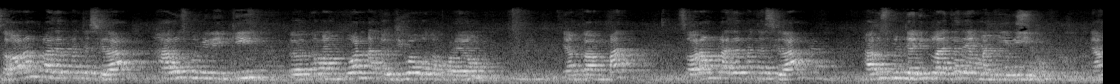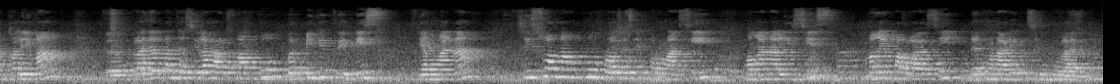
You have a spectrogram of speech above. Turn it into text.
seorang pelajar Pancasila harus memiliki e, kemampuan atau jiwa gotong royong. Yang keempat, seorang pelajar Pancasila harus menjadi pelajar yang mandiri. Yang kelima, e, pelajar Pancasila harus mampu berpikir kritis yang mana siswa mampu memproses informasi, menganalisis, mengevaluasi, dan menarik kesimpulan.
